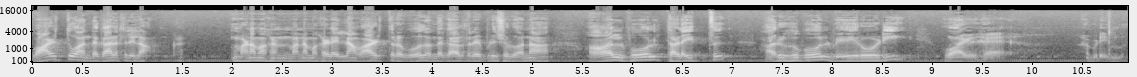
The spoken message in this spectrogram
வாழ்த்துவோம் அந்த காலத்துலலாம். மணமகன் மணமகள் எல்லாம் வாழ்த்துற போது அந்த காலத்தில் எப்படி சொல்லுவான்னா ஆள் போல் தழைத்து அருகுபோல் வேரோடி வாழ்க அப்படின்பது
